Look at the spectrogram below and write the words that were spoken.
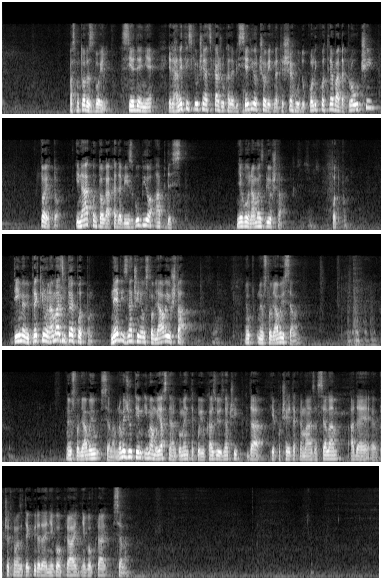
Pa smo to razdvojili. Sjedenje, jer hanefijski učenjaci kažu, kada bi sjedio čovjek na te šehudu, koliko treba da prouči, to je to. I nakon toga, kada bi izgubio abdest, njegov namaz bio šta? Potpuno. Time bi prekinuo namaz i to je potpuno. Ne bi, znači, ne uslovljavaju šta? Ne, ne uslovljavaju selam. Ne uslovljavaju selam. No, međutim, imamo jasne argumente koji ukazuju, znači, da je početak namaza selam, a da je početak namaza tekbira, da je njegov kraj, njegov kraj selam.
